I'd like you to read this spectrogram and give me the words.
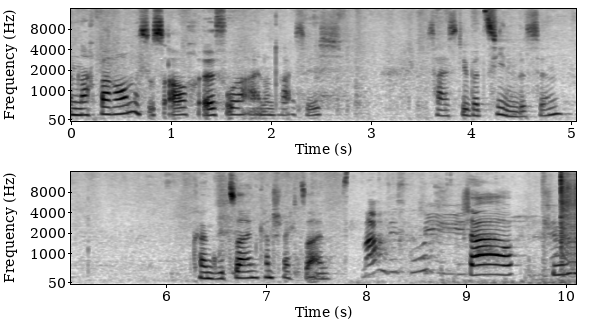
im Nachbarraum. Es ist auch 11.31 Uhr. Das heißt, die überziehen ein bisschen. Kann gut sein, kann schlecht sein. Machen Sie es gut. Ciao. Tschüss.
